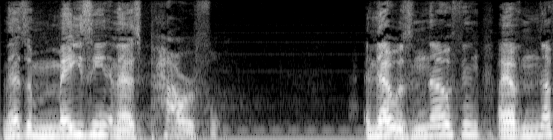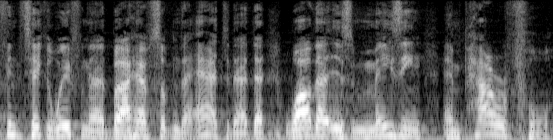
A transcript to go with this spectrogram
And that's amazing and that is powerful. And that was nothing, I have nothing to take away from that, but I have something to add to that. That while that is amazing and powerful,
